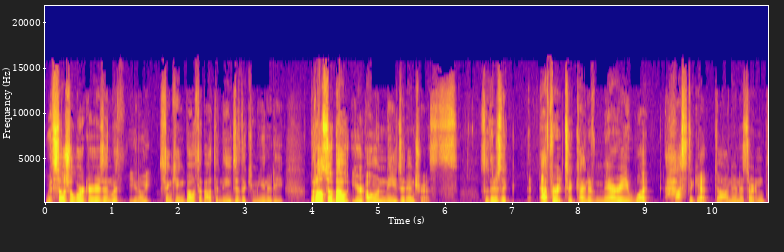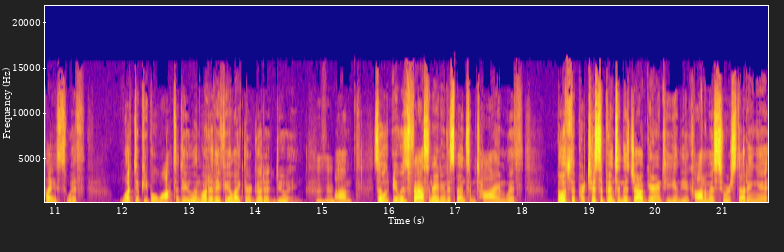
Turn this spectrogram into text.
with social workers and with you know thinking both about the needs of the community, but also about your own needs and interests. So there's an effort to kind of marry what has to get done in a certain place with what do people want to do and what do they feel like they're good at doing. Mm-hmm. Um, so it was fascinating to spend some time with both the participants in this job guarantee and the economists who are studying it.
